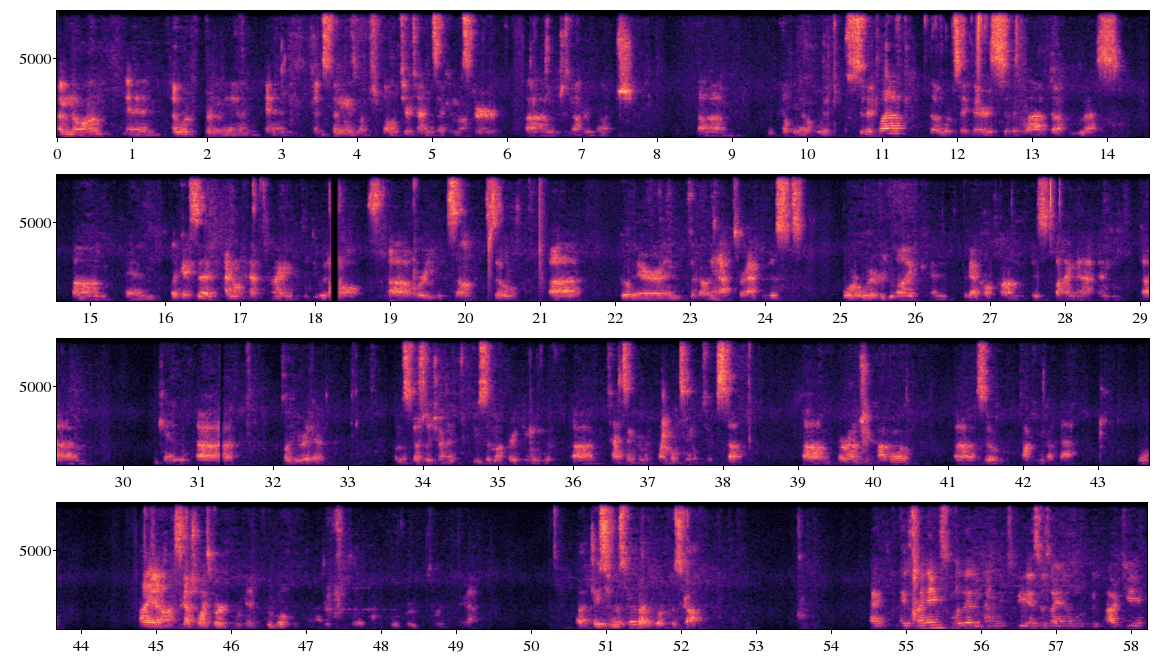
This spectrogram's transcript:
I'm Noam. and I work for the man, and I'm spending as much volunteer time as I can muster, uh, which is not very much. Um, helping out with Civic Lab. The website there is civiclab.us. Um, and like I said, I don't have time to do it all, uh, or even some. So uh, go there and click on the Apps for Activists or whatever you like. And the guy called Tom is behind that, and um, can uh, plug you right in. I'm especially trying to do some muckraking with uh, tax increment financing type stuff um, around Chicago. Uh, so talk to me about that. Hi, uh, Scott Schweisberg, work at Google. Uh, this is a cool group, so check it out. Uh, Jason Risman, I work with Scott. Hi, my name is Mudar. I'm an experienced designer work with RGA.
